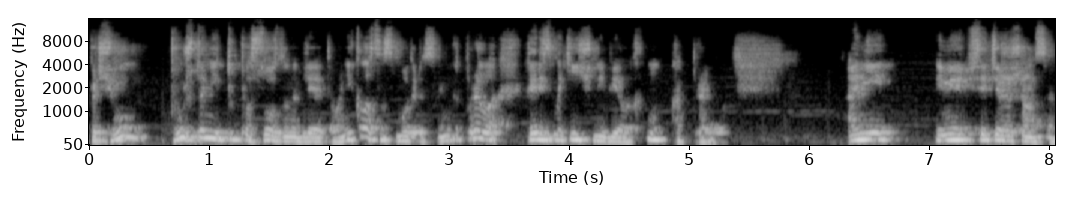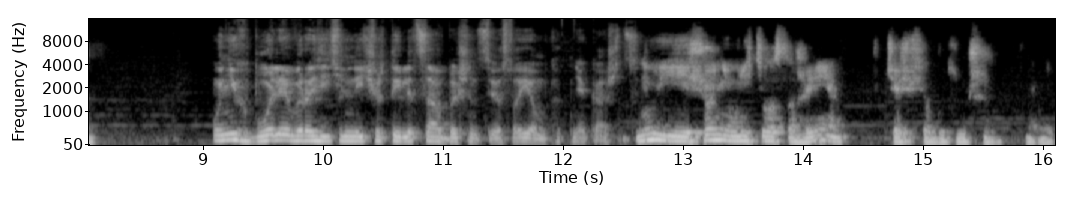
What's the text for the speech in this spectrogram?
Почему? Потому что они тупо созданы для этого. Они классно смотрятся. Они, как правило, харизматичнее белых. Ну, как правило. Они имеют все те же шансы. У них более выразительные черты лица в большинстве своем, как мне кажется. Ну и еще они, у них телосложение чаще всего быть лучше, они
